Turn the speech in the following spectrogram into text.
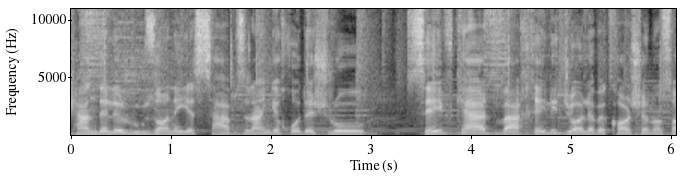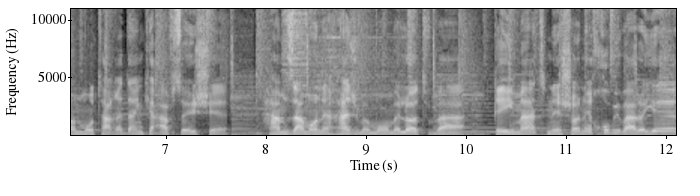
کندل روزانه سبز رنگ خودش رو سیو کرد و خیلی جالب کارشناسان معتقدن که افزایش همزمان حجم معاملات و قیمت نشانه خوبی برای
